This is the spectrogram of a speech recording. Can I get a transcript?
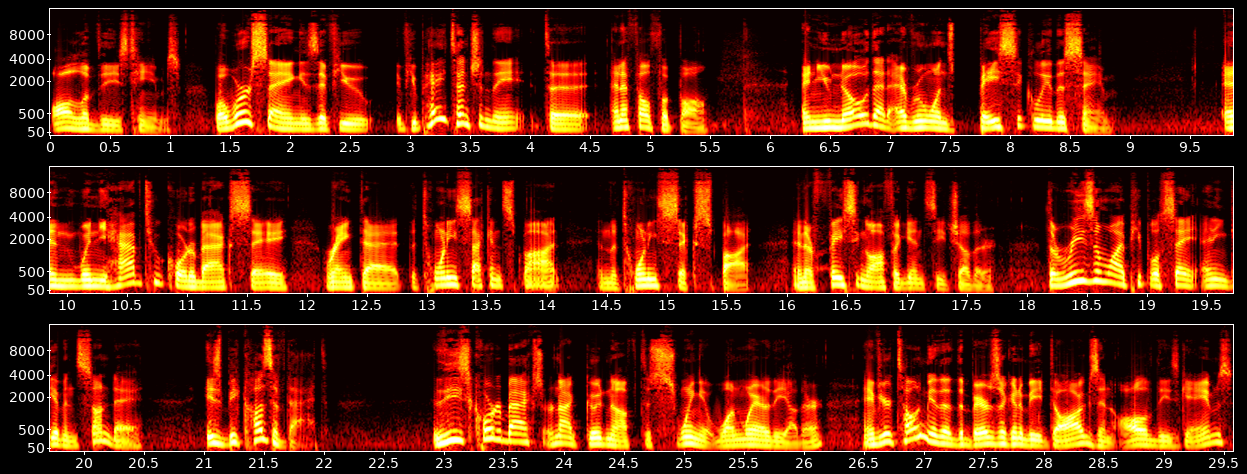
all of these teams. What we're saying is if you, if you pay attention to, to NFL football and you know that everyone's basically the same, and when you have two quarterbacks, say, ranked at the 22nd spot and the 26th spot, and they're facing off against each other, the reason why people say any given Sunday is because of that. These quarterbacks are not good enough to swing it one way or the other. And if you're telling me that the Bears are going to be dogs in all of these games,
